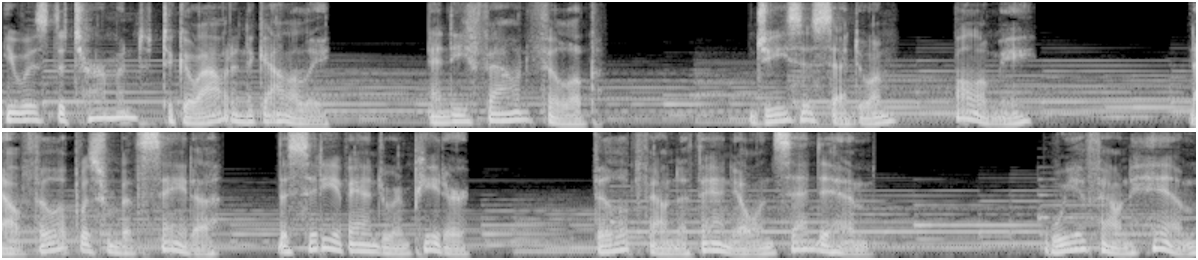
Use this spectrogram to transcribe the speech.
he was determined to go out into Galilee, and he found Philip. Jesus said to him, Follow me. Now Philip was from Bethsaida, the city of Andrew and Peter. Philip found Nathanael and said to him, We have found him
